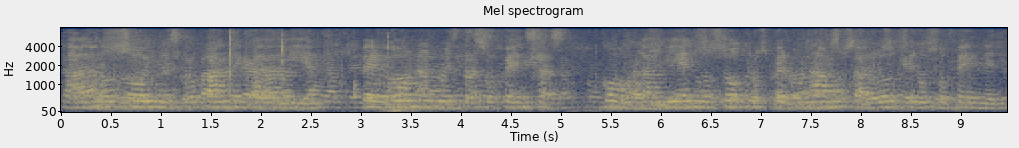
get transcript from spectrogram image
Danos hoy nuestro pan de cada día, perdona nuestras ofensas, como también nosotros perdonamos a los que nos ofenden.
